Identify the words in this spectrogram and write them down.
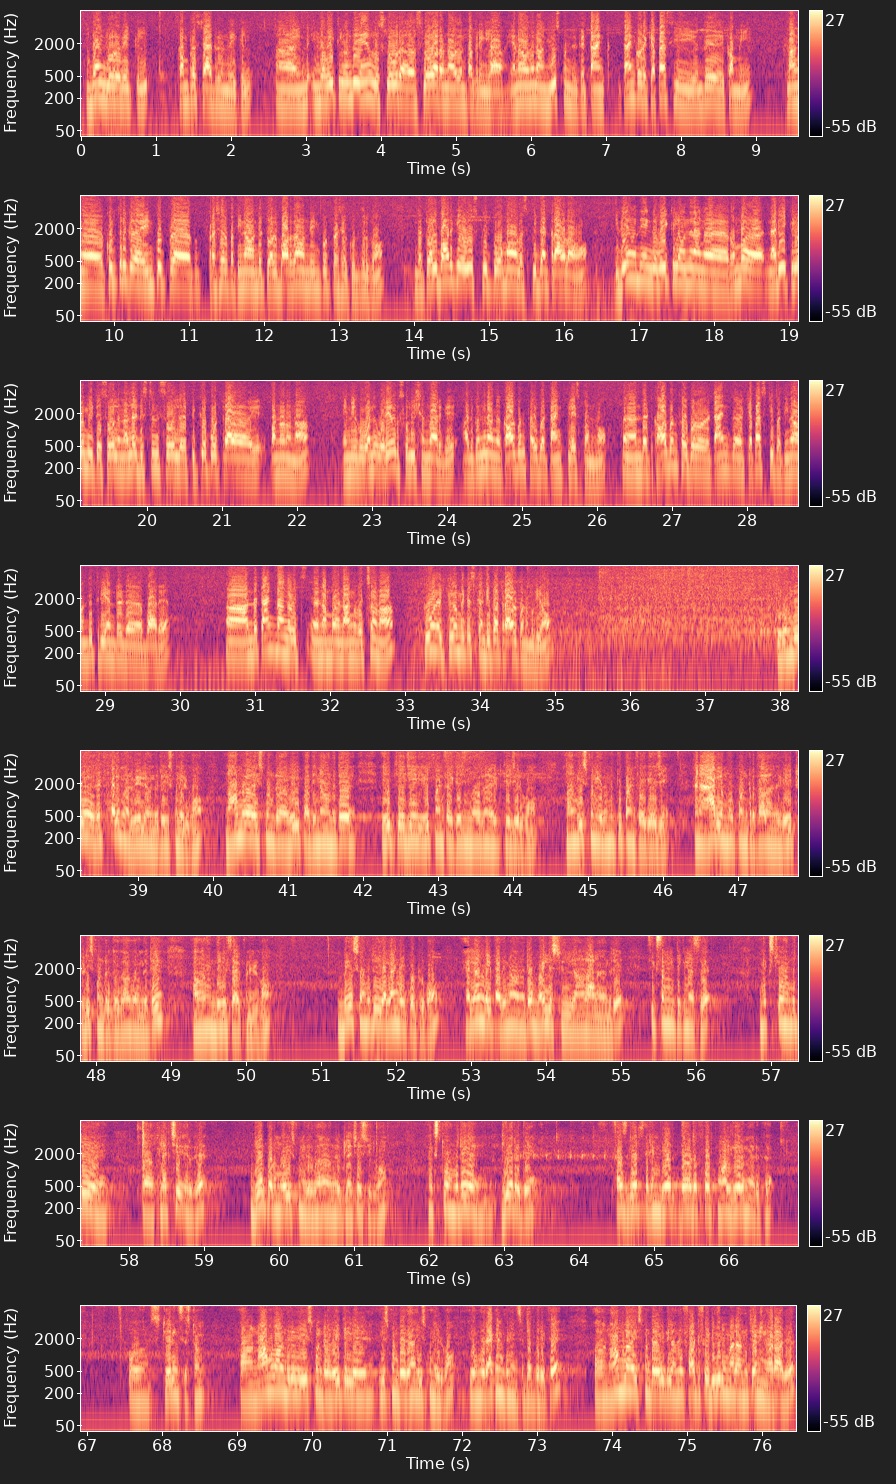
இதான் எங்களோட வெஹிக்கிள் கம்ப்ரஸ்ட் ஆட்ரன் வெஹிக்கிள் இந்த இந்த வெஹிக்கிள் வந்து ஏன் இவ்வளோ ஸ்லோ ஸ்லோவாக ரன் ஆகுதுன்னு பார்க்குறீங்களா ஏன்னா வந்து நாங்கள் யூஸ் பண்ணிருக்க டேங்க் டேங்கோட கெப்பாசிட்டி வந்து கம்மி. நாங்கள் கொடுத்துருக்க இன்புட் ப்ரெஷர் பார்த்தீங்கன்னா வந்து டுவெல் பார் தான் வந்து இன்புட் ப்ரெஷர் கொடுத்துருக்கோம். இந்த டுவெல் பாருக்கு எவ்வளோ ஸ்பீட் போகுமோ அவ்வளோ ஸ்பீட் தான் ட்ராவல் ஆகும். இதே வந்து எங்கள் வெஹிக்கிளை வந்து நாங்கள் ரொம்ப நிறைய கிலோமீட்டர்ஸோ இல்லை நல்ல டிஸ்டன்ஸோ இல்லை பிக்கப்போ ட்ரா பண்ணணும்னா எங்களுக்கு ஒன்று ஒரே ஒரு சொல்யூஷன் தான் இருக்குது அதுக்கு வந்து நாங்கள் கார்பன் ஃபைபர் டேங்க் ப்ளேஸ் பண்ணோம் அந்த கார்பன் ஃபைபரோட டேங்க் கெப்பாசிட்டி பார்த்தீங்கன்னா வந்து த்ரீ ஹண்ட்ரட் பாரு அந்த டேங்க் நாங்கள் வச்சு நம்ம நாங்கள் வச்சோன்னா டூ ஹண்ட்ரட் கிலோமீட்டர்ஸ் கண்டிப்பாக ட்ராவல் பண்ண முடியும். இது வந்து ரெட் பாலிமர் வீல் வந்துட்டு யூஸ் பண்ணியிருக்கோம் நார்மலாக யூஸ் பண்ணுற வீல் பார்த்தீங்கன்னா வந்துட்டு eight KG eight point five KG more தான் எயிட் கேஜி இருக்கும். நாங்கள் யூஸ் பண்ணிக்கிறது வந்து டூ பாயிண்ட் ஃபைவ் கேஜி ஏன்னா ஏரில் மூவ் பண்ணுறதால அந்த வெயிட் ரெடியூஸ் பண்ணுறதுக்காக வந்துட்டு நாங்கள் வந்து இந்த வீல் செலக்ட் பண்ணியிருக்கோம் பேஸ் வந்துட்டு எல்லாங்கல் போட்டிருக்கோம். எல்லாங்கல் பார்த்தீங்கன்னா வந்துட்டு மைல்டு ஸ்டீலான ஆனது வந்துட்டு சிக்ஸ் எம்எம் திக்னஸ்ஸு நெக்ஸ்ட்டு வந்துட்டு கிளச்சு இருக்குது கியர் போடும்போது யூஸ் பண்ணிக்கிறதுக்காக வந்து கிளச் வச்சுருக்கோம். நெக்ஸ்ட்டு வந்துட்டு கியர் இருக்குது first gear second gear third fourth நாலு கியருமே இருக்குது ஸ்டீரிங் சிஸ்டம் நார்மலாக வந்துட்டு யூஸ் பண்ணுற வெஹிக்கிள் யூஸ் பண்ணுறது தான் யூஸ் பண்ணியிருக்கோம். இது வந்து ரேக் அண்ட் பினிங் செட்டப் இருக்குது நார்மலாக யூஸ் பண்ணுற வெஹிக்கிள் வந்து ஃபார்ட்டி ஃபைவ் டிகிரி மேலே வந்து டேர்னிங் வராது.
